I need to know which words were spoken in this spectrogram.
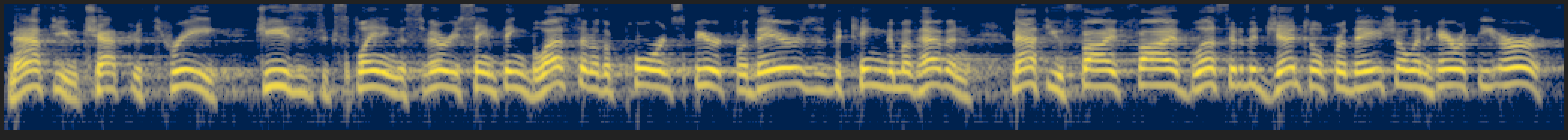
Matthew chapter 3, Jesus explaining this very same thing. Blessed are the poor in spirit, for theirs is the kingdom of heaven. Matthew 5 5, blessed are the gentle, for they shall inherit the earth.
